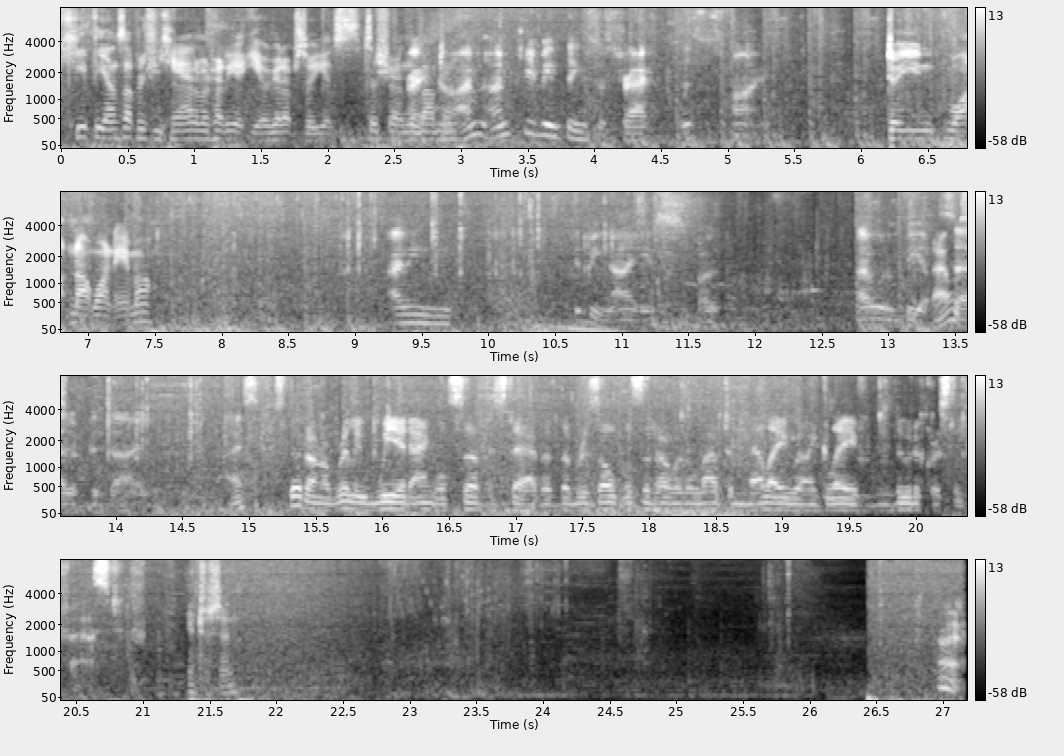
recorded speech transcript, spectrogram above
keep the unsub if you can. I'm gonna try to get Yogurt up so he gets to share in the Right, bounty. no, I'm, I'm keeping things distracted. This is fine. Do you want not want ammo? I mean, it'd be nice, but I wouldn't be That was- upset if it died. I stood on a really weird angled surface there, but the result was that I was allowed to melee my glaive ludicrously fast. Interesting. Alright.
